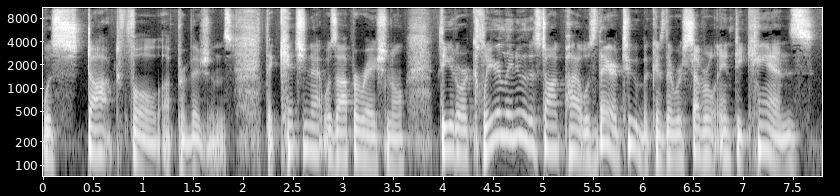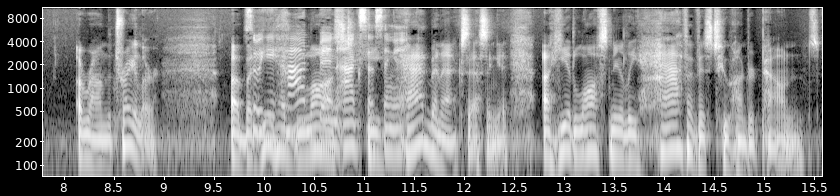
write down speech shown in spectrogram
was stocked full of provisions. The kitchenette was operational. Theodore clearly knew the stockpile was there too because there were several empty cans around the trailer. Uh, but So he had, had been lost, accessing he it. Had been accessing it. Uh, he had lost nearly half of his 200 pounds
